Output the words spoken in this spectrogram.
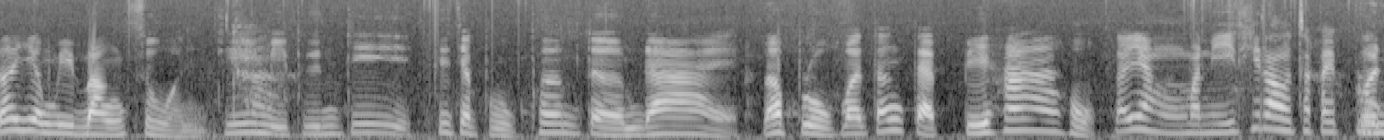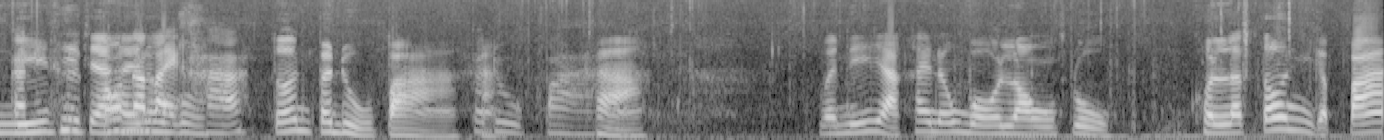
ก็ยังมีบางส่วนที่มีพื้นที่ที่จะปลูกเพิ่มเติมได้ เราปลูกมาตั้งแต่ปี 56 แล้วอย่างวันนี้ที่เราจะไปปลูวักนกันนี้คืที่อจะต้นให้อะไรน้องโบคะต้นประดู่ป่าประค่ะดูป่าค่ะ วันนี้อยากให้น้องโบลองปลูกคนละต้นกับป้า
